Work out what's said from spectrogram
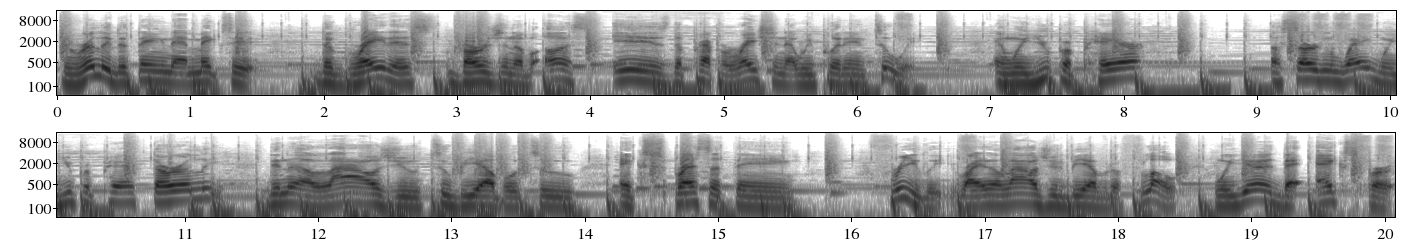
The really the thing that makes it the greatest version of us is the preparation that we put into it. And when you prepare a certain way when you prepare thoroughly then it allows you to be able to express a thing freely, right? It allows you to be able to flow. When you're the expert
